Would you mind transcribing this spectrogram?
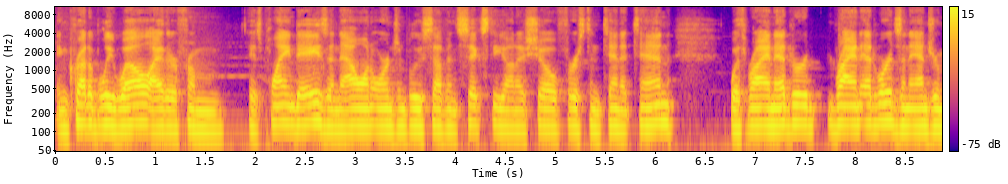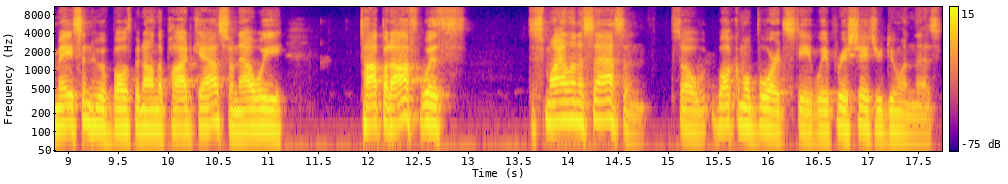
incredibly well, either from his playing days and now on Orange and Blue 760 on his show First and 10 at 10 with Ryan Edward, Ryan Edwards and Andrew Mason, who have both been on the podcast. So now we top it off with the smiling assassin. So welcome aboard, Steve. We appreciate you doing this.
